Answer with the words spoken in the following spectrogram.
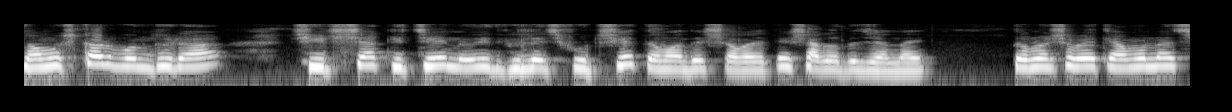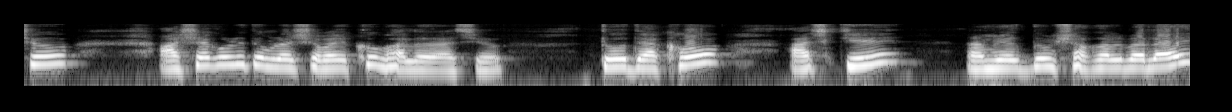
নমস্কার বন্ধুরা, শীর্ষা কিচেন উইথ ভিলেজ ফুডসে তোমাদের সবাইকে স্বাগত জানাই। তোমরা সবাই কেমন আছো? আশা করি তোমরা সবাই খুব ভালো আছো। তো দেখো, আজকে আমি একদম সকালবেলায়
